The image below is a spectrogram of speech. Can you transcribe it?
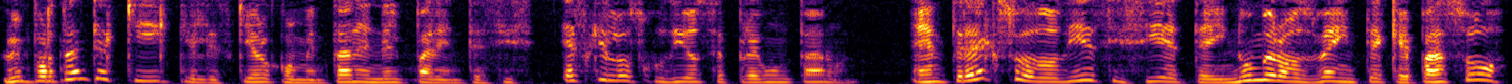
Lo importante aquí que les quiero comentar en el paréntesis es que los judíos se preguntaron, entre Éxodo 17 y Números 20, ¿qué pasó?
